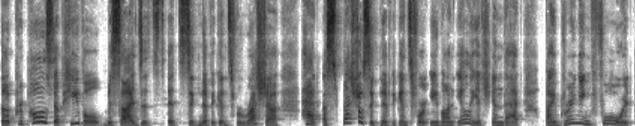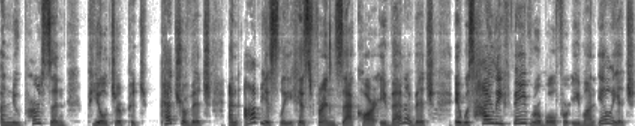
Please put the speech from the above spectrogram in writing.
The proposed upheaval, besides its, its significance for Russia, had a special significance for Ivan Ilyich in that by bringing forward a new person, Pyotr Petrovich and obviously his friend Zakhar Ivanovich, it was highly favorable for Ivan Ilyich.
